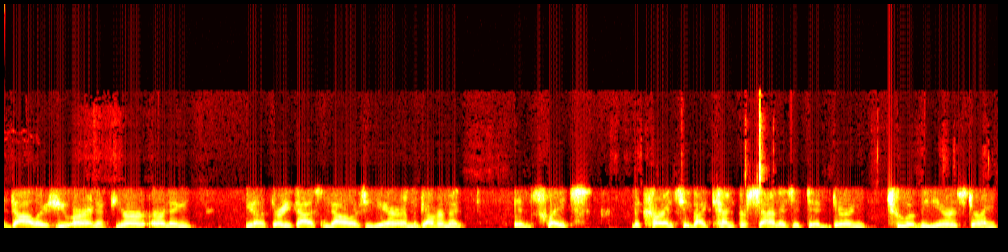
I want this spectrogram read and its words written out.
dollars you earn. If you're earning, you know, thirty thousand dollars a year, and the government inflates the currency by ten percent, as it did during two of the years during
